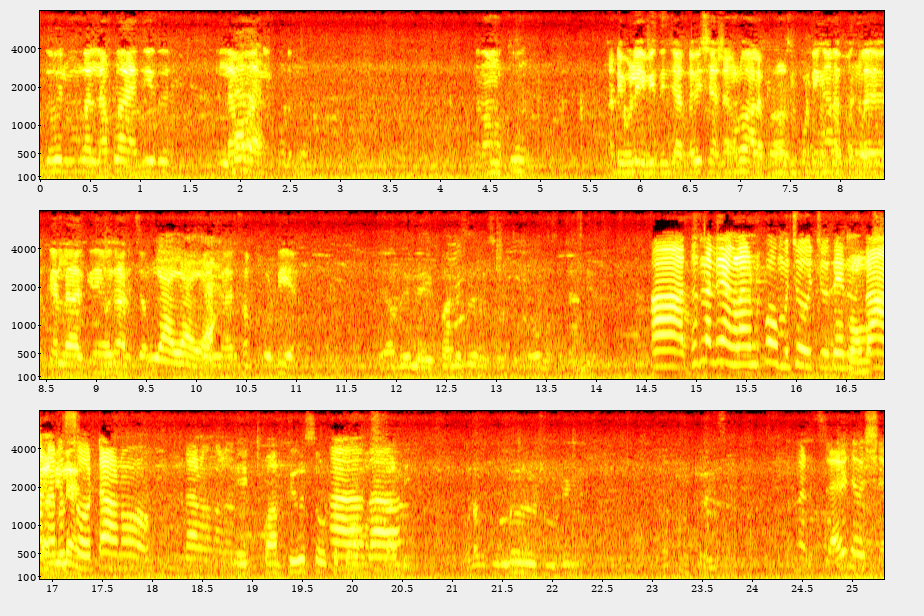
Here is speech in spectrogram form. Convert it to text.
ഇത് വരുമ്പോൾ എല്ലാം പ്ലാൻ ചെയ്ത് എല്ലാം വാങ്ങി വാങ്ങിക്കൊടുന്നു. നമുക്കും അടിപൊളി വിധിൻ ചേട്ടന്റെ വിശേഷങ്ങളും ആലപ്പുഴ സപ്പോർട്ടിങ് ആണ് നിങ്ങൾ എല്ലാവർക്കും ഞങ്ങൾ കാണിച്ചത് എല്ലാവരും സപ്പോർട്ട് ചെയ്യാം. ആ അത് നല്ല ഞങ്ങൾ അങ്ങോട്ട് പോകുമ്പോ ചോദിച്ചു ഇത് എന്താണ്? റിസോർട്ടാണോ എന്താണോ എന്നുള്ളത്. എയ്റ്റ് പാർട്ടി റിസോർട്ട് ആ, അതാ. ഇവിടെ ഫുള്ള് ഷൂട്ടിങ് മനസ്സിലായി പക്ഷേ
